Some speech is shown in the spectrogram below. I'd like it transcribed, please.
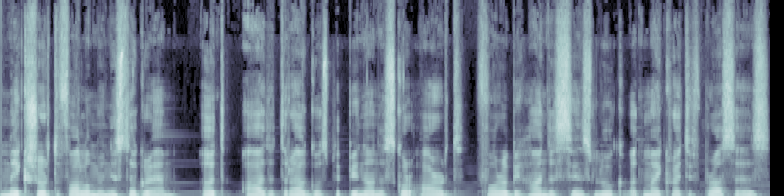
Make sure to follow me on Instagram at @dragospepina underscore art for a behind the scenes look at my creative process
